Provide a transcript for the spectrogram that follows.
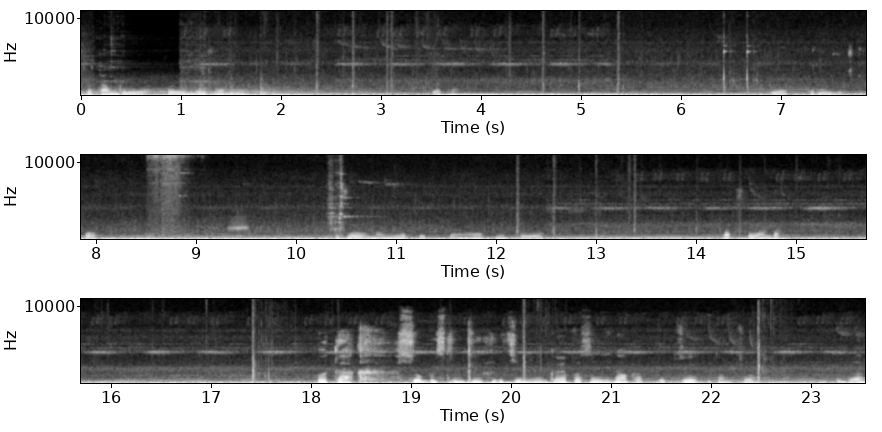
что там было, то и нужно мне. Это. Так, кружечки. О. Тяжелые монеты. Так, неплохо. Подстенда. Вот так. Все быстренько и эффективненько. Я просто не знал, как тут Джек, там все. Куда?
